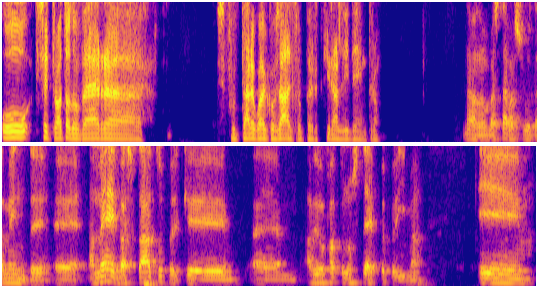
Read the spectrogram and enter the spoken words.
o ti sei trovato a dover uh, sfruttare qualcos'altro per tirarli dentro? No, non bastava assolutamente. Eh, a me è bastato perché ehm, avevo fatto uno step prima e,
